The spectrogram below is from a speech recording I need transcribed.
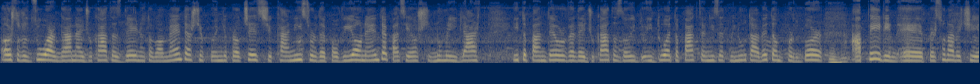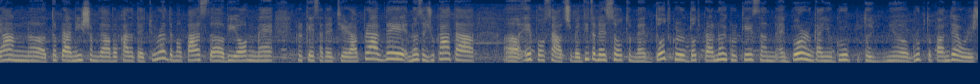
është rrëzuar nga ana e gjykatës deri në këtë moment, është një proces që ka nisur dhe po vijon ende, pasi është numri i lartë i të pandehurve dhe gjykatës do t'i duhet të paktën 20 minuta vetëm për të bërë mhm. apelin e personave që janë të pranishëm dhe avokatët e tyre dhe më pas vijon me kërkesat e tjera. Pra dhe nëse gjykata E posaçme, ditën e sotme do të pranojë kërkesën e bërë nga një grup të pandehurish,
